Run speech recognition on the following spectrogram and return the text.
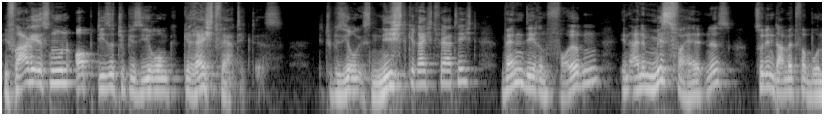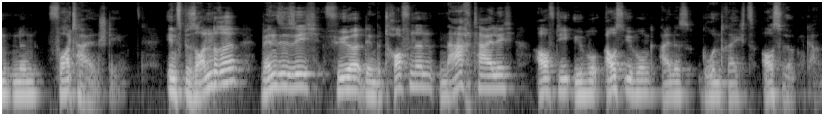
Die Frage ist nun, ob diese Typisierung gerechtfertigt ist. Die Typisierung ist nicht gerechtfertigt, wenn deren Folgen in einem Missverhältnis zu den damit verbundenen Vorteilen stehen. Insbesondere, wenn sie sich für den Betroffenen nachteilig auf die Übung, Ausübung eines Grundrechts auswirken kann.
